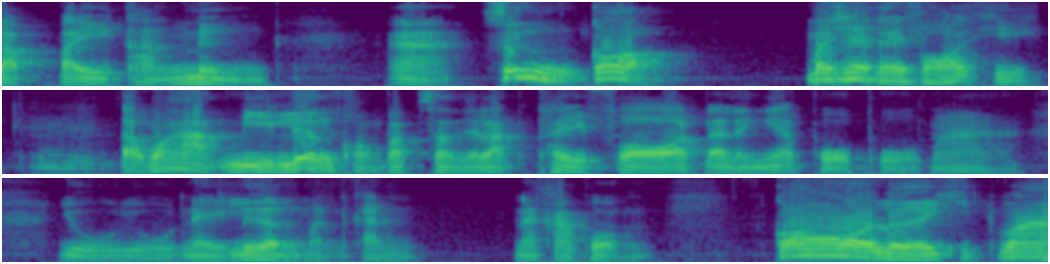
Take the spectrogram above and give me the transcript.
กลับไปอีกครั้งหนึ่งอ่าซึ่งก็ไม่ใช่ Triforce อีกอืมแต่ว่ามีเรื่องของแบบสัญลักษณ์ Triforce อะไรเงี้ยโผล่ๆมาอยู่อยู่ในเรื่องเหมือนกันนะครับผม ก็เลยคิดว่า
